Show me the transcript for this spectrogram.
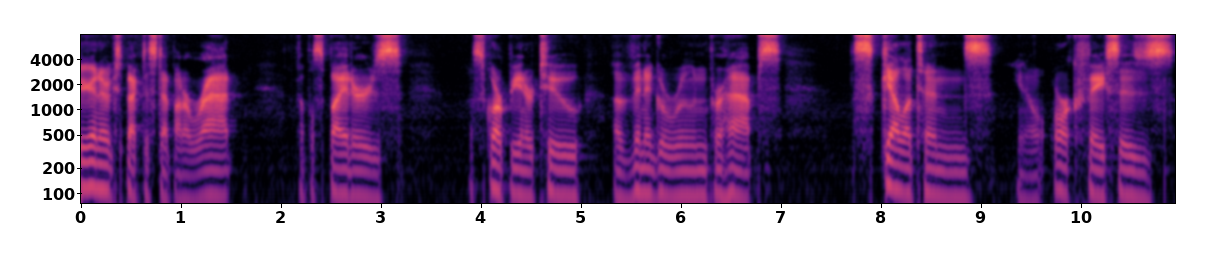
you're gonna expect to step on a rat, a couple spiders, a scorpion or two, a vinegaroon perhaps, skeletons, you know, orc faces,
